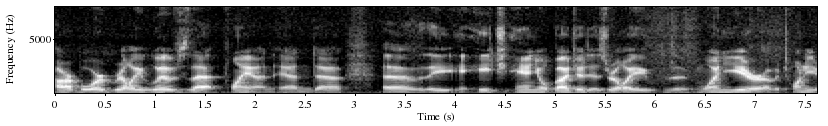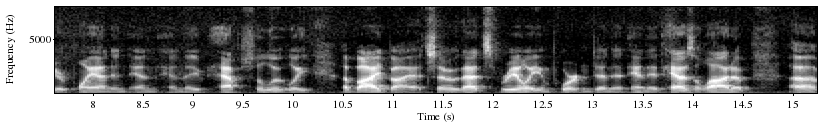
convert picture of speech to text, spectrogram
our board really lives that plan, and uh, uh, the each annual budget is really the one year of a 20-year plan, and, and, and they absolutely abide by it. So that's really important, and it, and it has a lot of uh,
